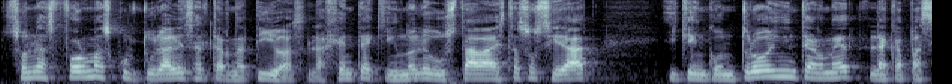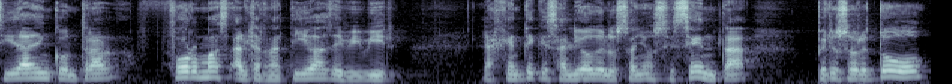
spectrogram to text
son las formas culturales alternativas, la gente a quien no le gustaba esta sociedad y que encontró en Internet la capacidad de encontrar formas alternativas de vivir. La gente que salió de los años 60, pero sobre todo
